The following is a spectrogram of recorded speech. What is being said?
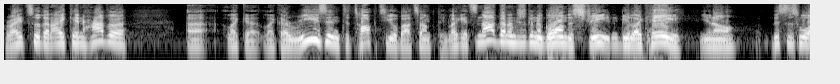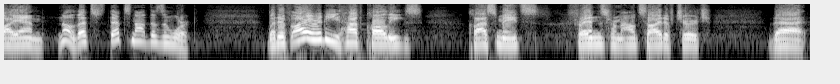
right? So that I can have a, uh, like a like a reason to talk to you about something. Like it's not that I'm just going to go on the street and be like, hey, you know, this is who I am. No, that's that's not doesn't work. But if I already have colleagues, classmates, friends from outside of church that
